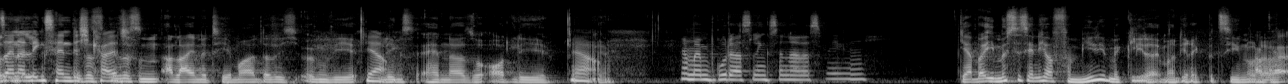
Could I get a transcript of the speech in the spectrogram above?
seiner Linkshändigkeit. Ist es, ist es ein alleine Thema, dass ich irgendwie Ja. Linkshänder so oddly. Ja. Okay. Ja, mein Bruder ist Linkshänder, deswegen. Ja, aber ihr müsst es ja nicht auf Familienmitglieder immer direkt beziehen oder Aber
